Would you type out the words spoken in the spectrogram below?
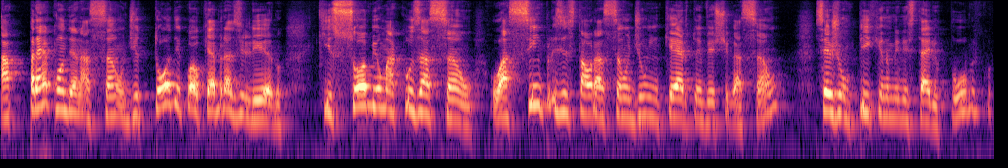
a pré-condenação de todo e qualquer brasileiro que, sob uma acusação ou a simples instauração de um inquérito ou investigação, seja um pique no Ministério Público,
